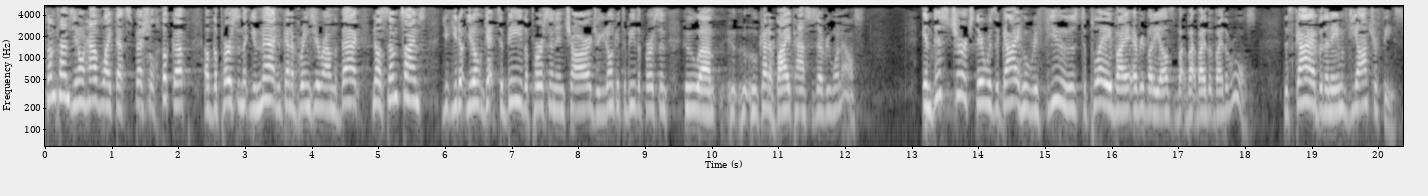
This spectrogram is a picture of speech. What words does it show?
Sometimes you don't have like that special hookup of the person that you met who kind of brings you around the back. No, sometimes you, you, don't, you don't get to be the person in charge or you don't get to be the person who, um, who, who kind of bypasses everyone else. In this church, there was a guy who refused to play by everybody else, by, by, by, the, by the rules. This guy by the name of Diotrephes.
